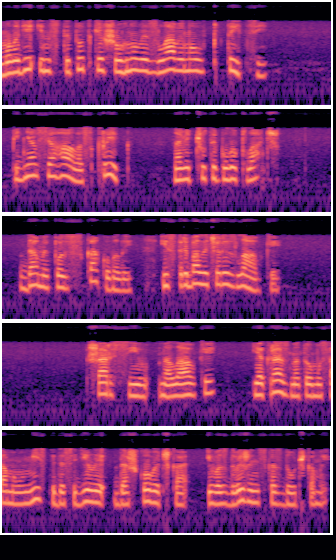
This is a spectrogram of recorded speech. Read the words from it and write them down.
Молоді інститутки шугнули з лави, мов птиці. Піднявся галас, крик, навіть чути було плач. Дами позскакували і стрибали через лавки. Шар сів на лавки якраз на тому самому місці, де сиділи Дашковичка і Воздвиженська з дочками.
